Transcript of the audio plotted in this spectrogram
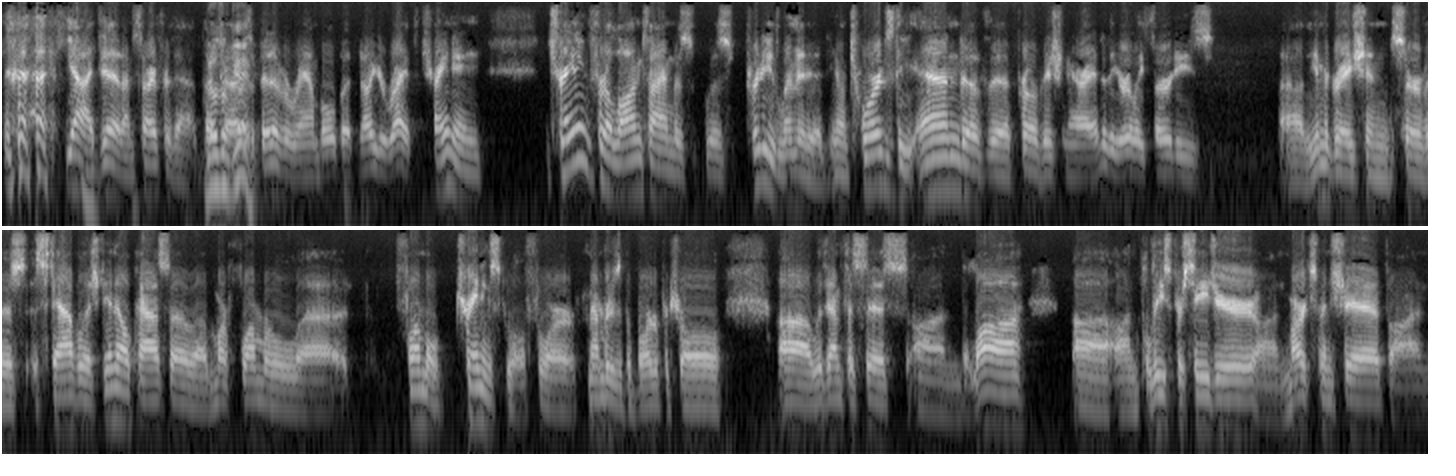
yeah, I did. I'm sorry for that. But, that was okay. Uh, it was a bit of a ramble, but no, you're right. The training training for a long time was was pretty limited. You know, towards the end of the Prohibition era, into the early 30s, uh, the Immigration Service established in El Paso a more formal uh, formal training school for members of the Border Patrol, uh, with emphasis on the law, uh, on police procedure, on marksmanship, on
